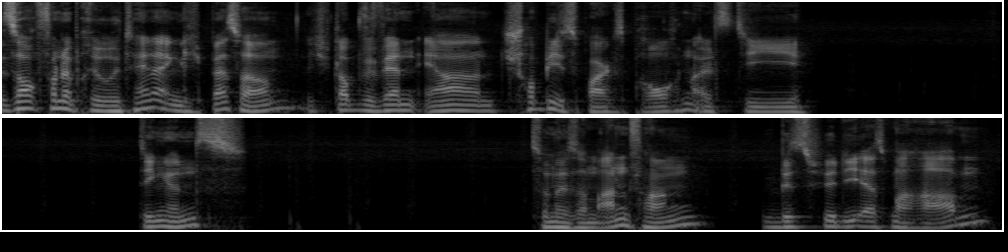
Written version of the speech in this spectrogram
Ist auch von der Priorität eigentlich besser. Ich glaube, wir werden eher Choppy Sparks brauchen als die Dingens. Zumindest am Anfang. Bis wir die erstmal haben.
